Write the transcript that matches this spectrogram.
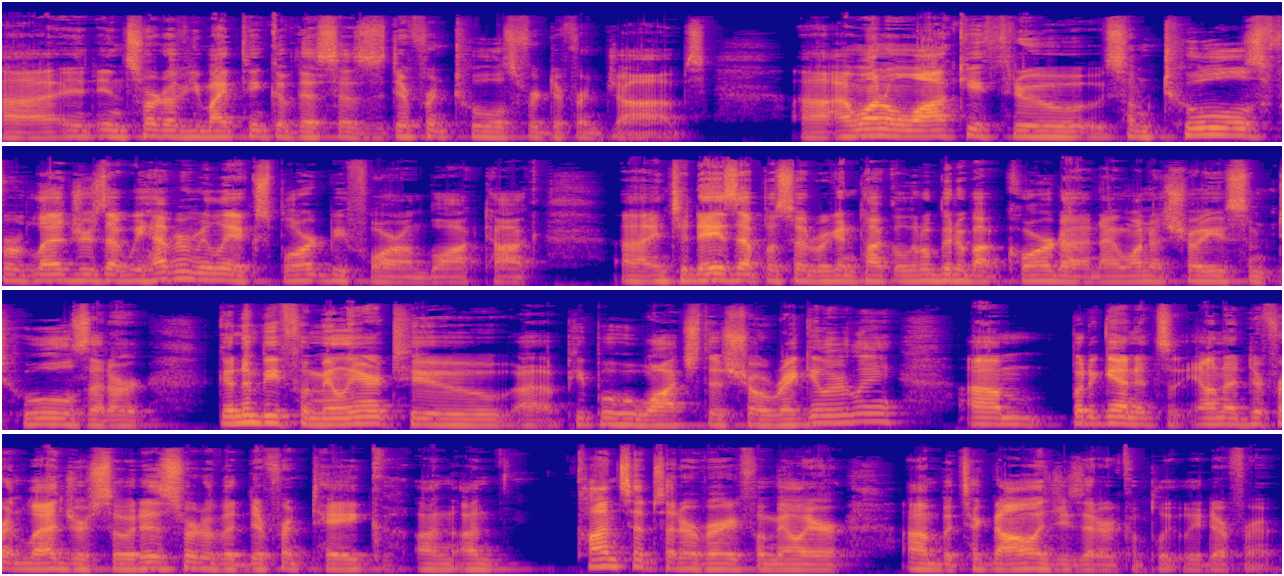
uh, in, in, sort of you might think of this as different tools for different jobs. Uh, I want to walk you through some tools for ledgers that we haven't really explored before on Block Talk. Uh, in today's episode, we're going to talk a little bit about Corda, and I want to show you some tools that are going to be familiar to uh, people who watch this show regularly. Um, but again, it's on a different ledger, so it is sort of a different take on, on concepts that are very familiar, um, but technologies that are completely different.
